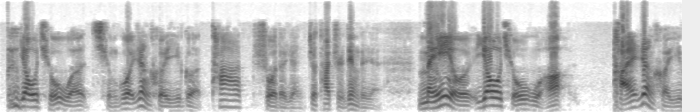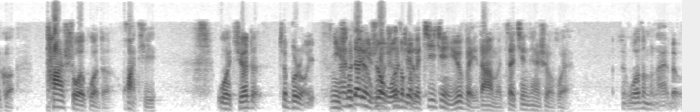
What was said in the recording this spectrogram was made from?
要求我请过任何一个他说的人，就他指定的人，没有要求我谈任何一个他说过的话题。我觉得这不容易。你说这，你说我这个激进与伟大吗？在今天社会？我怎么来的？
